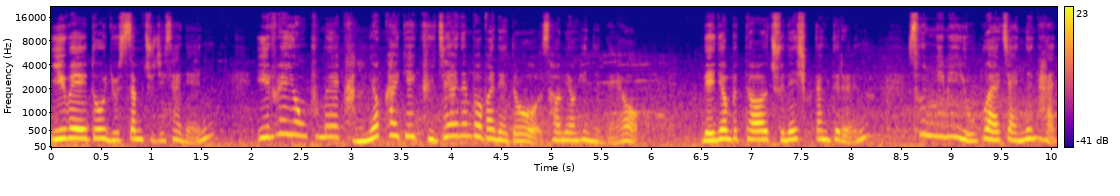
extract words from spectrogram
이외에도 유섬 주지사는 일회용품을 강력하게 규제하는 법안에도 서명했는데요. 내년부터 주내 식당들은 손님이 요구하지 않는 한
